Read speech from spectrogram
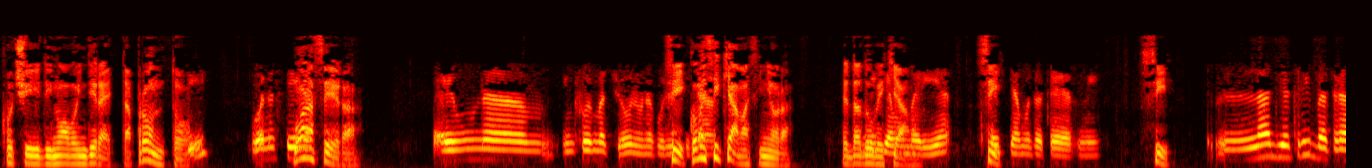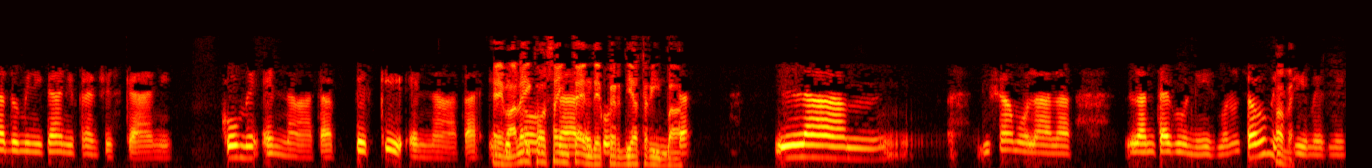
Eccoci di nuovo in diretta. Pronto? Sì, buonasera. Buonasera. È una um, informazione, una curiosità. Sì, come si chiama signora? E da dove Mi chiamo chiama? Maria Sì. e chiamo da Terni. Sì. La diatriba tra domenicani e francescani, come è nata? Perché è nata? Eh, ma lei cosa intende per diatriba? La, mm, diciamo, la, la- l'antagonismo, non so come Vabbè. esprimermi.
